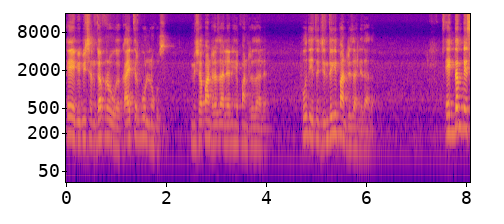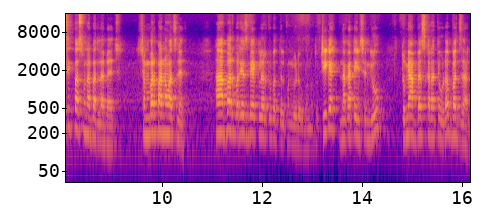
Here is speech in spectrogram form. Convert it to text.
ए बिभीषण गप राहू ग. काय तर बोल नकोस. मिशा पांढऱ्या झाल्या आणि हे पांढरं झाल्या. हो दे तर जिंदगी पांढरी झाली दादा. एकदम बेसिकपासून आहे बदला बॅच शंभर पानं वाचलेत. हां बरं बरं. एस बी आय क्लर्कबद्दल पण व्हिडिओ बनवतो. ठीक आहे? नका टेन्शन घेऊ. तुम्ही अभ्यास करा तेवढं बस झालं.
